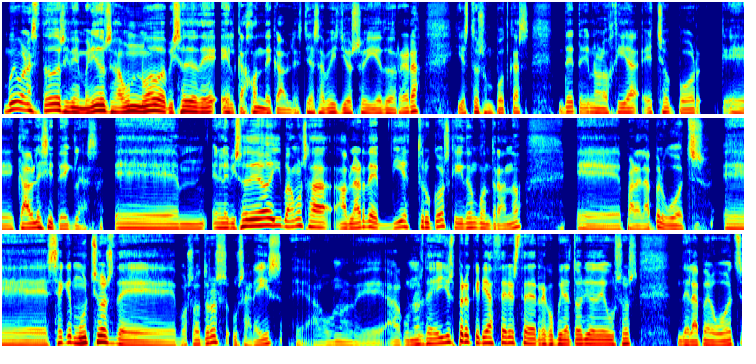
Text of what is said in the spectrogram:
Muy buenas a todos y bienvenidos a un nuevo episodio de El Cajón de Cables. Ya sabéis, yo soy Edu Herrera y esto es un podcast de tecnología hecho por eh, cables y teclas. Eh, en el episodio de hoy vamos a hablar de 10 trucos que he ido encontrando eh, para el Apple Watch. sé que muchos de vosotros usaréis algunos, de, algunos de ellos, pero quería hacer este recopilatorio de usos del Apple Watch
